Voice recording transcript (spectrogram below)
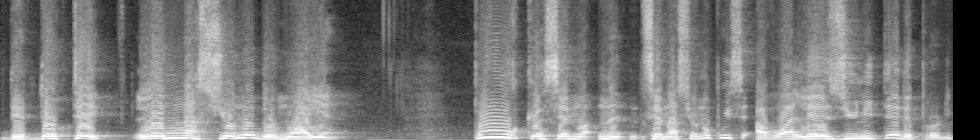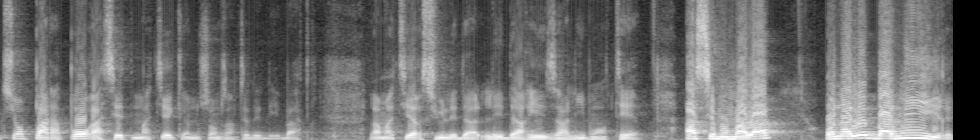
de doter les nationaux de moyens pour que ces, nationaux puissent avoir les unités de production par rapport à cette matière que nous sommes en train de débattre, la matière sur les, les alimentaires. À ce moment-là, on allait bannir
